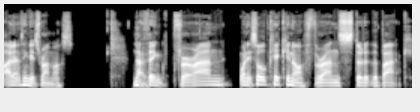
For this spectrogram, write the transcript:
I don't think it's Ramos. No, I think Varane, when it's all kicking off, Varane's stood at the back,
